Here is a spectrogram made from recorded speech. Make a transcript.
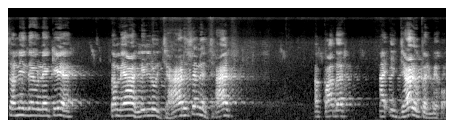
શનિદેવને કે, તમે આ લીલું ઝાડ છે ને, ઝાડ આ પાદર, આ એ ઝાડ ઉપર બેહો.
